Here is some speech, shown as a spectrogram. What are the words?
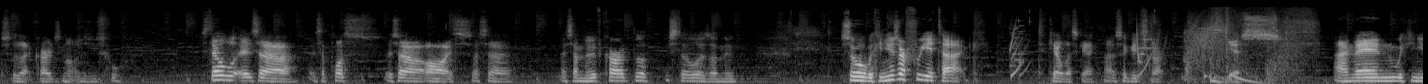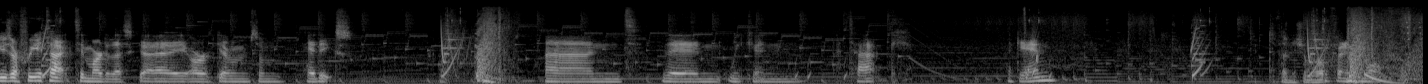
So that card's not as useful. Still, it's a it's a plus. It's a oh, it's it's a it's a move card though. It still is a move. So we can use our free attack to kill this guy. That's a good start. yes. And then we can use our free attack to murder this guy or give him some headaches. And then we can attack again To finish him off. finish him off.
